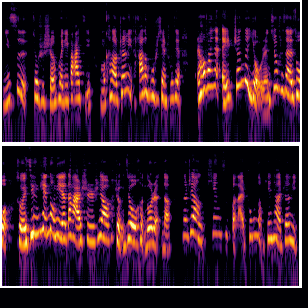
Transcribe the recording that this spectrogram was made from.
一次就是神回第八集，我们看到真理他的故事线出现，然后发现哎，真的有人就是在做所谓惊天动地的大事，是要拯救很多人的。那这样天资本来中等偏下的真理，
